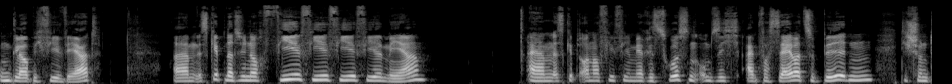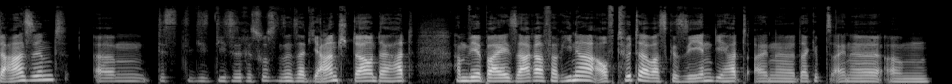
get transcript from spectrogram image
unglaublich viel wert. Ähm, es gibt natürlich noch viel, viel, viel, viel mehr. Ähm, es gibt auch noch viel, viel mehr Ressourcen, um sich einfach selber zu bilden, die schon da sind. Ähm, das, die, diese Ressourcen sind seit Jahren schon da und da hat haben wir bei Sarah Farina auf Twitter was gesehen. Die hat eine, da gibt's eine ähm,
